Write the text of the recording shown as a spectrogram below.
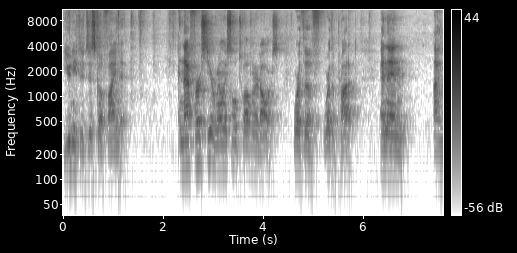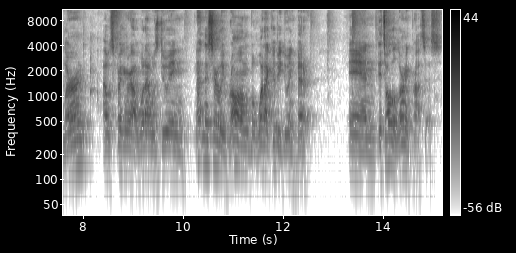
You need to just go find it. In that first year, we only sold $1,200 worth of, worth of product. And then I learned, I was figuring out what I was doing, not necessarily wrong, but what I could be doing better. And it's all a learning process.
